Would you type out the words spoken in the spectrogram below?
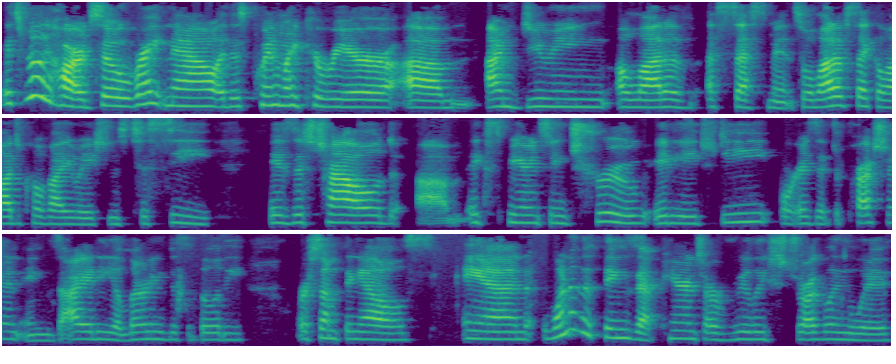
it's really hard. So right now, at this point in my career, um, I'm doing a lot of assessment, so a lot of psychological evaluations to see is this child um, experiencing true ADHD or is it depression, anxiety, a learning disability, or something else? And one of the things that parents are really struggling with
